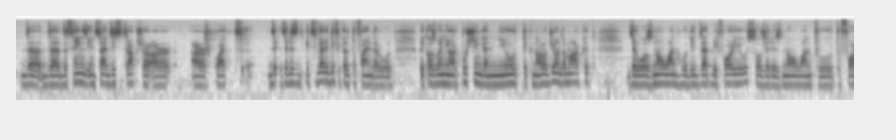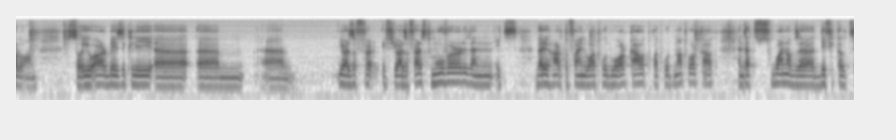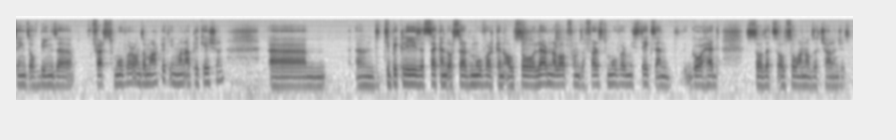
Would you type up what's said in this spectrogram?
the, the, the things inside this structure are, are quite there is, it's very difficult to find a rule because when you are pushing a new technology on the market, there was no one who did that before you, so there is no one to, to follow on. So you are basically, uh, um, um, you are the if you are the first mover, then it's very hard to find what would work out, what would not work out, and that's one of the difficult things of being the first mover on the market in one application. Um, and typically the second or third mover can also learn a lot from the first mover mistakes and go ahead. So that's also one of the challenges.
